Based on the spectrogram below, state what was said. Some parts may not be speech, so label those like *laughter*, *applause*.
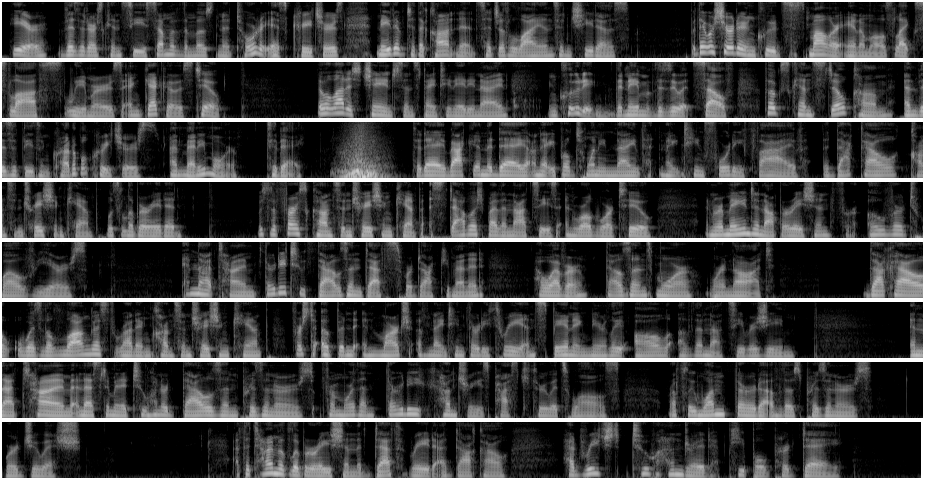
Here, visitors can see some of the most notorious creatures native to the continent, such as lions and cheetahs. But they were sure to include smaller animals like sloths, lemurs, and geckos, too. Though a lot has changed since 1989, including the name of the zoo itself, folks can still come and visit these incredible creatures and many more today. Today, back in the day, on April 29th, 1945, the Dachau concentration camp was liberated. It was the first concentration camp established by the Nazis in World War II and remained in operation for over 12 years. In that time, 32,000 deaths were documented. However, thousands more were not. Dachau was the longest running concentration camp, first opened in March of 1933 and spanning nearly all of the Nazi regime. In that time, an estimated 200,000 prisoners from more than 30 countries passed through its walls. Roughly one third of those prisoners were Jewish. At the time of liberation, the death rate at Dachau had reached 200 people per day.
